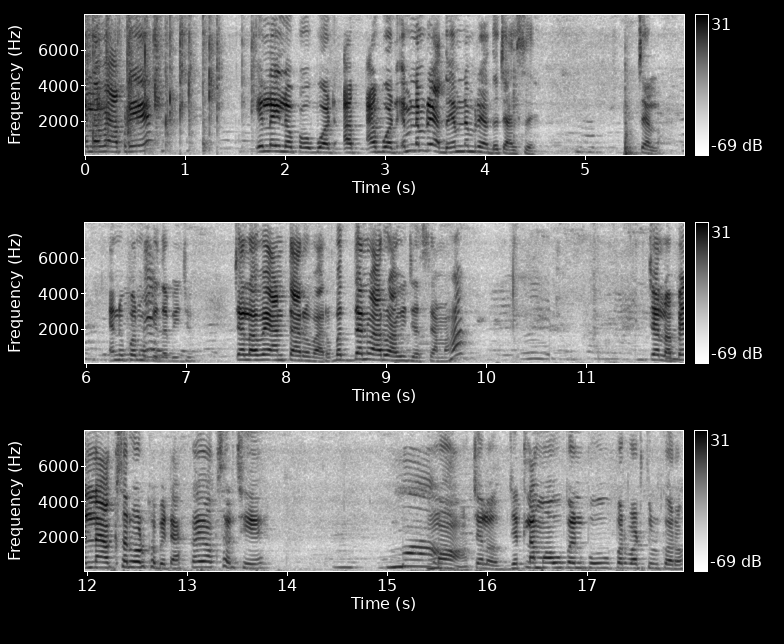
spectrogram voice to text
ચાલો હવે આપણે એ લઈ લો પાઉ બોર્ડ આ બોર્ડ એમને એમ રહ્યા દો એમને એમ રહ્યા દો ચાલશે. ચાલો એનું ઉપર મૂકી દો બીજું. ચાલો હવે આન તારો વારો. બધાને વારો આવી જશે આમાં હા? ચલો પહેલા અક્ષર ઓળખો બેટા. કયો અક્ષર છે? મ. ચલો જેટલા મ ઉપર ઉપર વર્તુળ કરો.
